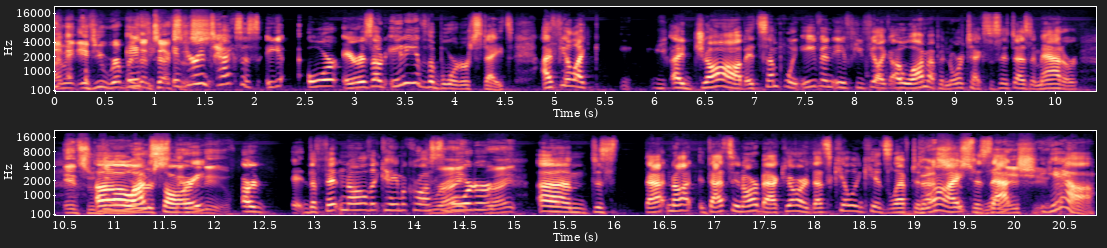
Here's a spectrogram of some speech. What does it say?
I mean, if you represent if, Texas, If you're in Texas or Arizona, any of the border states, I feel like a job at some point, even if you feel like, oh, well, I'm up in North Texas, it doesn't matter. it's oh, I'm sorry. do. Are the fentanyl that came across Right, the border? right. Um, does that not? That's in our backyard. That's killing kids left and That's right. does that? issue. Yeah.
